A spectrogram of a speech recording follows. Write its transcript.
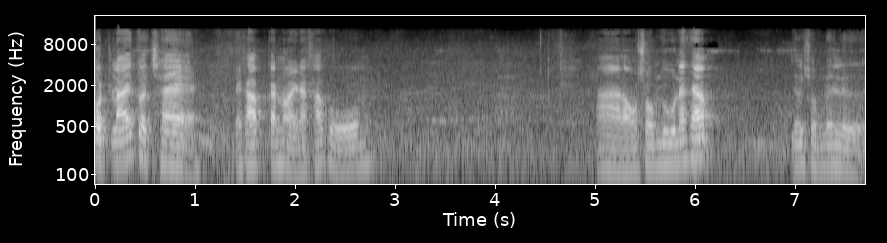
กดไลค์กดแชร์นะครับ กันหน่อยนะครับผมอ่าลองชมดูนะครับ เลือกชมได้เลย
